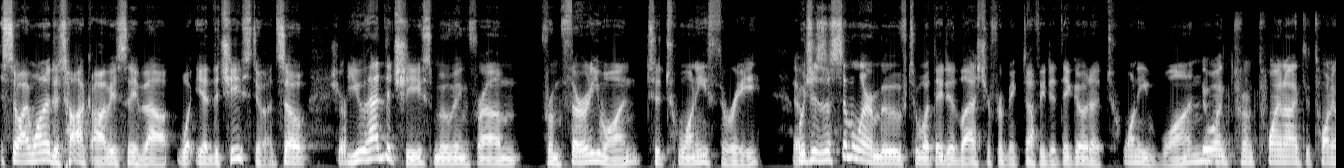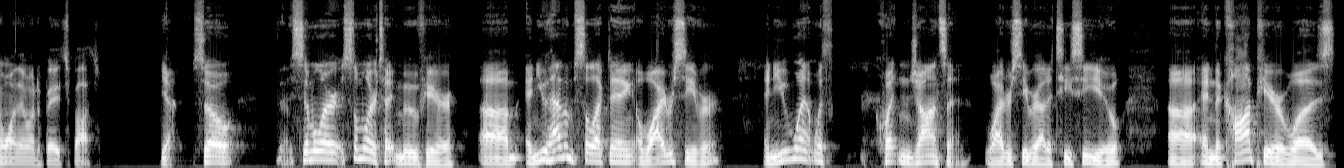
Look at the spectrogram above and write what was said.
so I wanted to talk obviously about what you had the Chiefs doing. So sure. you had the Chiefs moving from from 31 to 23 yep. which is a similar move to what they did last year for McDuffie. Did they go to 21? They went from 29 to 21. They went to eight spots. Yeah. So similar, similar type move here. Um, and you have him selecting a wide receiver, and you went with Quentin Johnston, wide receiver out of TCU. Uh, and the comp here was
